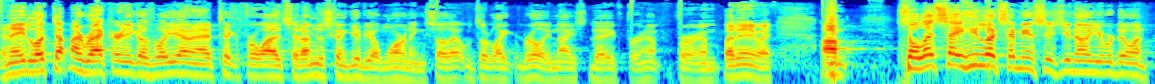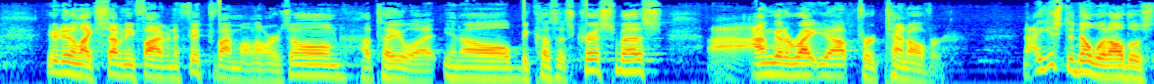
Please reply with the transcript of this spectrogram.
And they looked up my record and he goes, Well, you haven't had a ticket for a while. I said, I'm just going to give you a warning. So that was a like really nice day for him. For him. But anyway, um, so let's say he looks at me and says, You know, you were doing. You're doing like 75 in a 55 mile an hour zone. I'll tell you what, you know, because it's Christmas, I'm going to write you up for 10 over. Now, I used to know what all those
